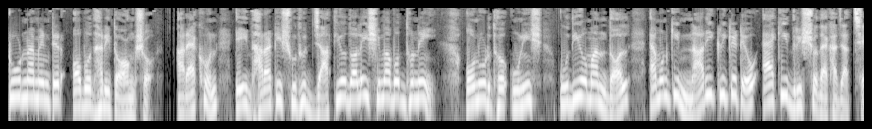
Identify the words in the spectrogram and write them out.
টুর্নামেন্টের অবধারিত অংশ। আর এখন এই ধারাটি শুধু জাতীয় দলেই সীমাবদ্ধ নেই। অনূর্ধ্ব উনিশ উদীয়মান দল, এমনকি নারী ক্রিকেটেও একই দৃশ্য দেখা যাচ্ছে।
